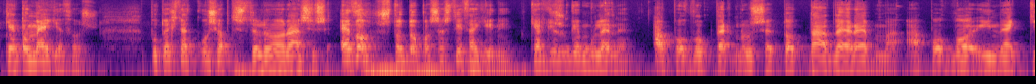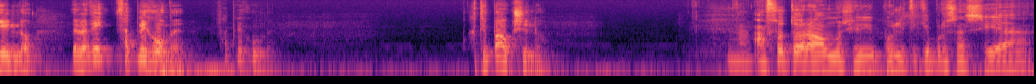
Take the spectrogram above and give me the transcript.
και το μέγεθος που το έχετε ακούσει από τις τηλεοράσεις, εδώ στον τόπο σας, τι θα γίνει; Και αρχίζουν και μου λένε, Από εδώ περνούσε το τάδε ρεύμα, από εδώ είναι εκείνο. Δηλαδή θα πνιγούμε. Θα πνιγούμε. Χτυπάω ξύλο. Ναι. Αυτό τώρα όμως η πολιτική προστασία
